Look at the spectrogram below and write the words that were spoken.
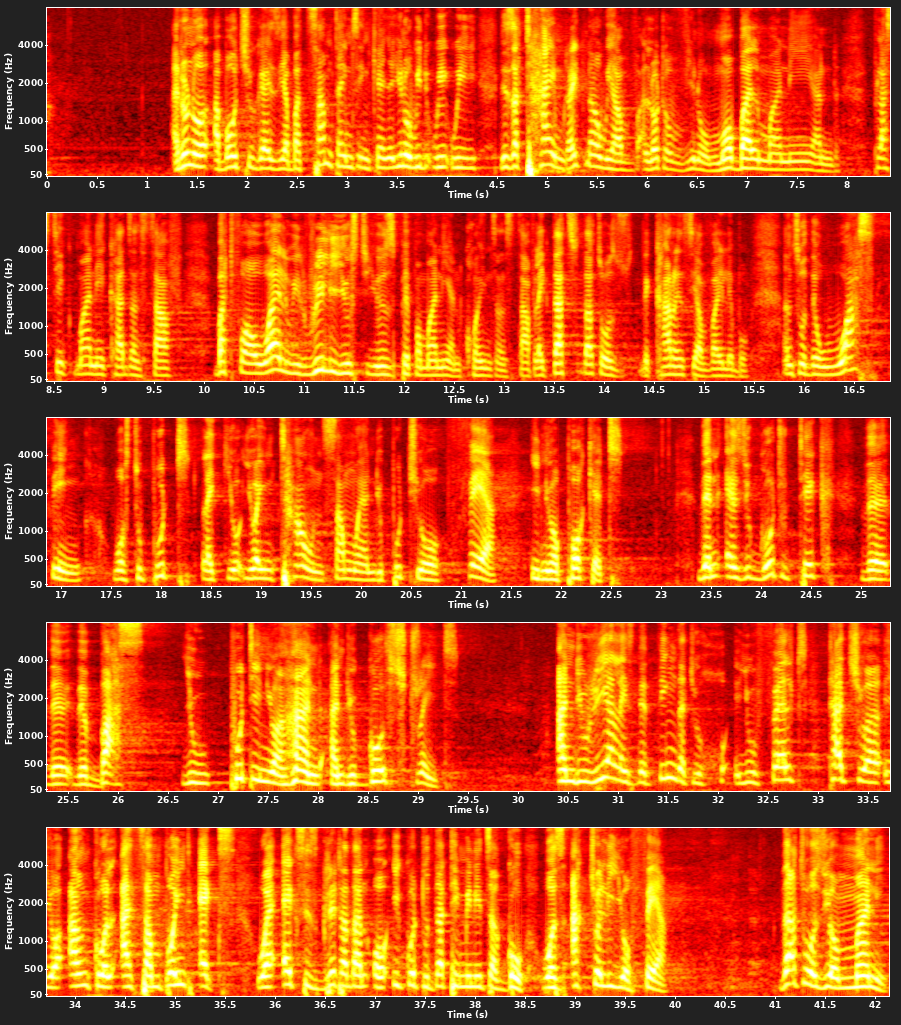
I don't know about you guys here, but sometimes in Kenya, you know, we, we, we, there's a time, right now we have a lot of, you know, mobile money and plastic money, cards and stuff. But for a while, we really used to use paper money and coins and stuff. Like that's, that was the currency available. And so the worst thing was to put, like you're, you're in town somewhere and you put your fare in your pocket. Then as you go to take the, the, the bus, you put in your hand and you go straight and you realize the thing that you, you felt touch your, your ankle at some point X, where X is greater than or equal to 30 minutes ago, was actually your fare. That was your money.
